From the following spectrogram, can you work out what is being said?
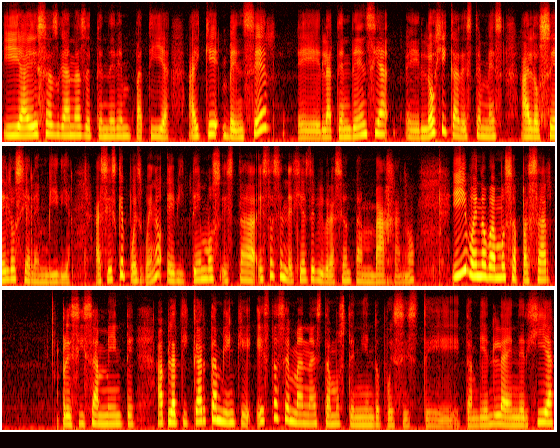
y a esas ganas de tener empatía. Hay que vencer eh, la tendencia eh, lógica de este mes a los celos y a la envidia. Así es que, pues bueno, evitemos esta, estas energías de vibración tan baja, ¿no? Y bueno, vamos a pasar precisamente a platicar también que esta semana estamos teniendo pues este también la energía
